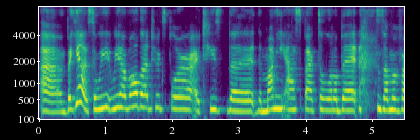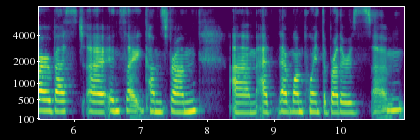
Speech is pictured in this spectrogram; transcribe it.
Um, but yeah, so we we have all that to explore. I teased the the money aspect a little bit. Some of our best uh, insight comes from um, at at one point the brothers um,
